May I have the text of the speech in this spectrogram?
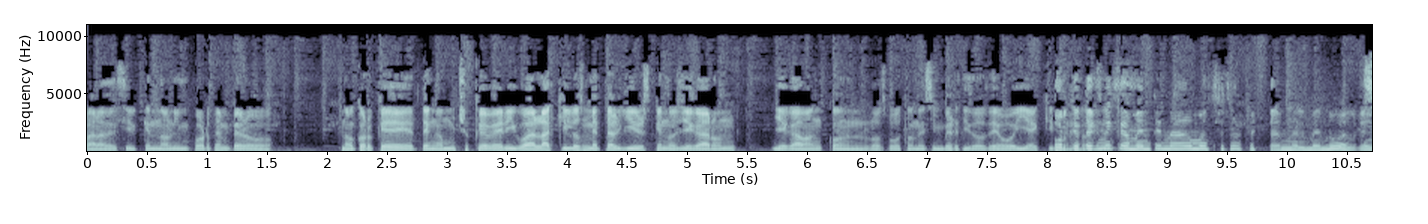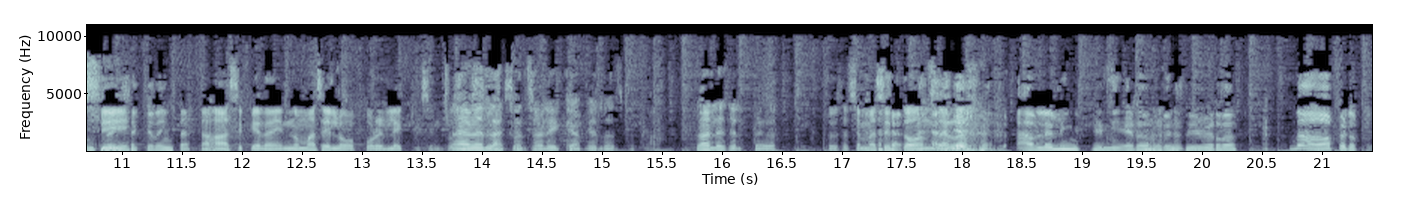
para decir que no le importen, pero no creo que tenga mucho que ver. Igual aquí los Metal Gears que nos llegaron, llegaban con los botones invertidos de O y X. Porque entonces- técnicamente nada más es afectar en el menú, el gameplay Sí. se queda intacto. Ajá, se queda en nomás el O por el X. Entonces, Abres se la hace- consola y cambias los botones. ¿Cuál es el pedo? entonces se me hace tonta la... Habla el ingeniero, pues sí, ¿verdad? No, pero pues,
